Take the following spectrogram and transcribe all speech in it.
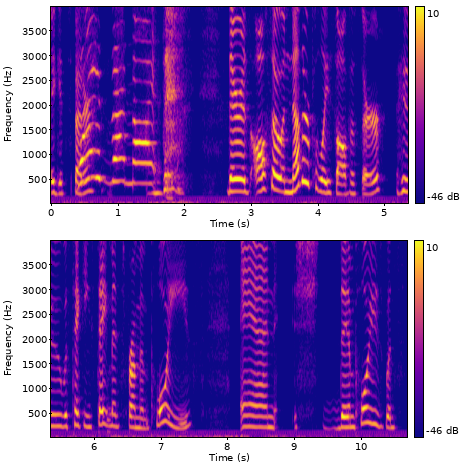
It gets better. Why is that not? there is also another police officer who was taking statements from employees, and sh- the employees would s-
